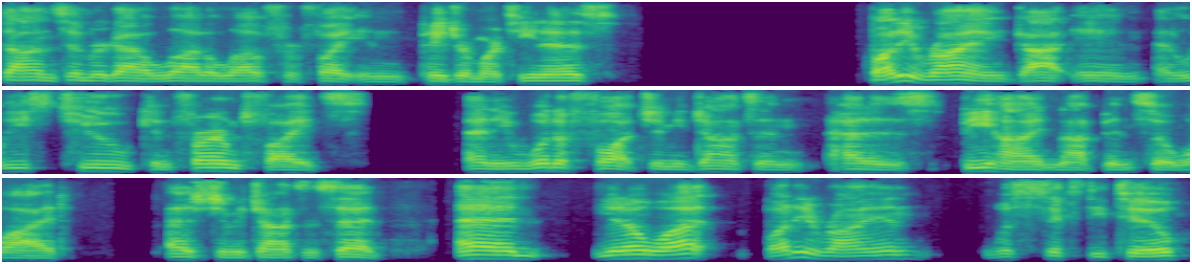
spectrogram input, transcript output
Don Zimmer got a lot of love for fighting Pedro Martinez. Buddy Ryan got in at least two confirmed fights, and he would have fought Jimmy Johnson had his behind not been so wide, as Jimmy Johnson said. And you know what? Buddy Ryan was 62,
